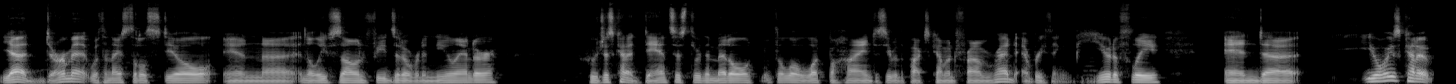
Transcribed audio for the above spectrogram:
yeah, Dermott with a nice little steal in uh, in the Leaf zone feeds it over to Nylander, who just kind of dances through the middle with a little look behind to see where the puck's coming from. Read everything beautifully, and uh, you always kind of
